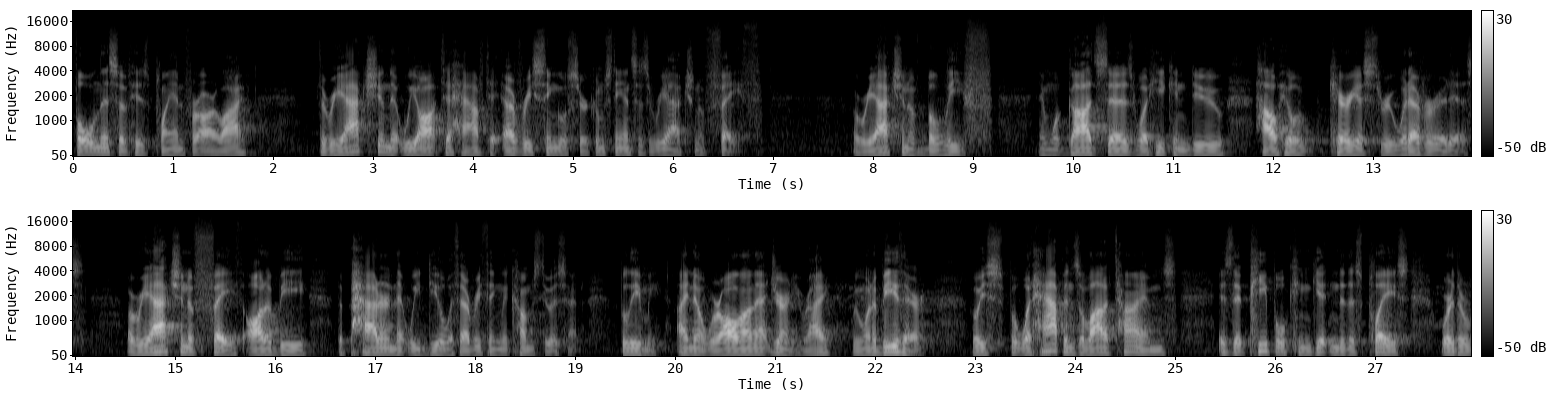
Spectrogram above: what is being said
fullness of His plan for our life, the reaction that we ought to have to every single circumstance is a reaction of faith, a reaction of belief in what God says, what He can do, how He'll carry us through whatever it is. A reaction of faith ought to be the pattern that we deal with everything that comes to us in. Believe me, I know we're all on that journey, right? We want to be there. But what happens a lot of times is that people can get into this place where the,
